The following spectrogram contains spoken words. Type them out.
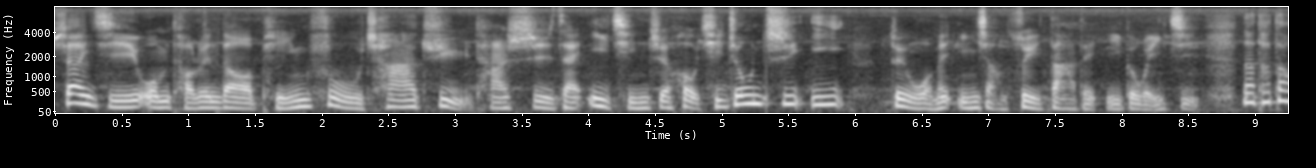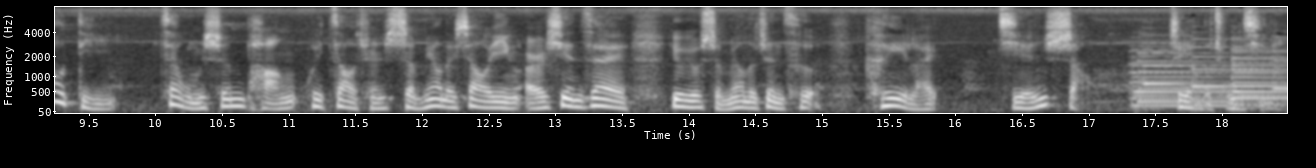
上一集我们讨论到贫富差距，它是在疫情之后其中之一，对我们影响最大的一个危机。那它到底在我们身旁会造成什么样的效应？而现在又有什么样的政策可以来减少这样的冲击呢？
